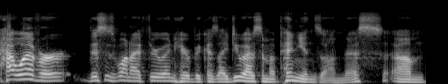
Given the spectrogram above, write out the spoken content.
however, this is one I threw in here because I do have some opinions on this. Um,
